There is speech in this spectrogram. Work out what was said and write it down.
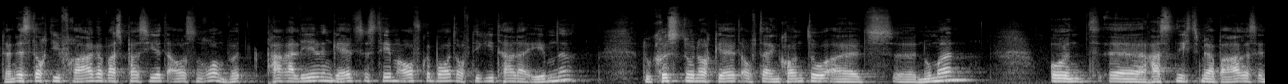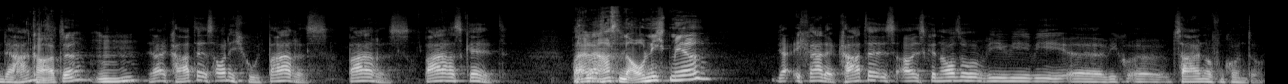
dann ist doch die Frage, was passiert außenrum? Wird parallel ein Geldsystem aufgebaut auf digitaler Ebene? Du kriegst nur noch Geld auf dein Konto als äh, Nummern und äh, hast nichts mehr Bares in der Hand. Karte? Mhm. Ja, Karte ist auch nicht gut. Bares, Bares, bares Geld. Nein, dann hast du ihn auch nicht mehr? Ja, ich gerade. Karte ist, ist genauso wie, wie, wie, äh, wie äh, Zahlen auf dem Konto.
